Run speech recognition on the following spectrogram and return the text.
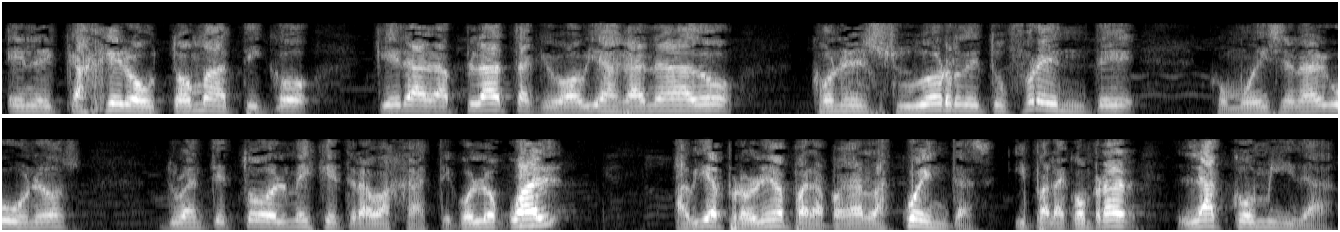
en el cajero automático, que era la plata que vos habías ganado con el sudor de tu frente, como dicen algunos, durante todo el mes que trabajaste. Con lo cual había problemas para pagar las cuentas y para comprar la comida.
